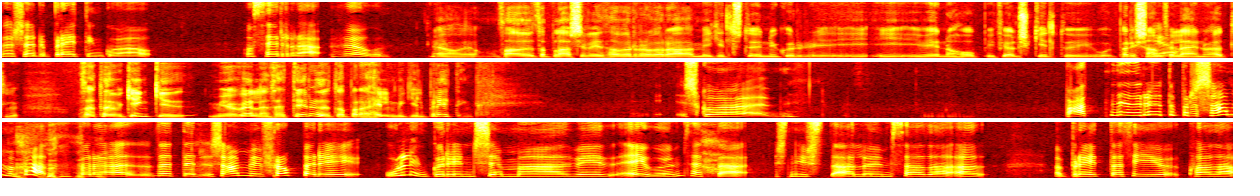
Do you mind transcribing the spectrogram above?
þessari breytingu á, á þeirra högum. Já, já, það auðvitað blasir við, það verður að vera mikil stuðningur í, í, í vinahóp, í fjölskyldu, í, bara í samfélaginu já. öllu og þetta hefur gengið mjög vel en þetta eru þetta bara heilmikil breyting. Sko, batnið eru þetta bara sama batn, bara þetta er sami frábæri úlingurinn sem við eigum, þetta snýst alveg um það að, að breyta því hvaða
